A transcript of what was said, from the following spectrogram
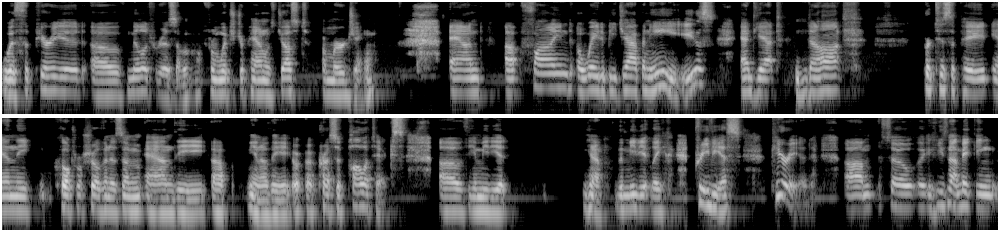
with the period of militarism from which Japan was just emerging and uh, find a way to be Japanese and yet not participate in the cultural chauvinism and the uh, you know the oppressive politics of the immediate you know the immediately previous period. Um, so he's not making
